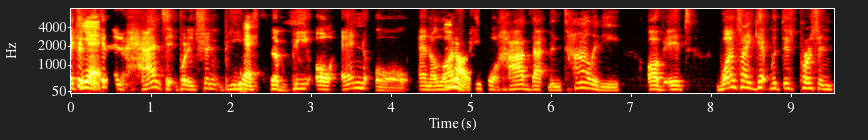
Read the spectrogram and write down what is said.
It can, it can enhance it, but it shouldn't be yes. the be all end all. And a lot no. of people have that mentality of it. Once I get with this person,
